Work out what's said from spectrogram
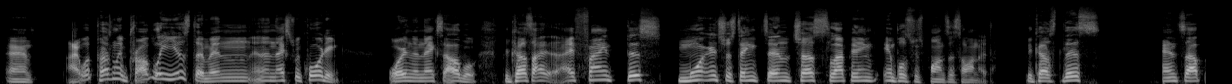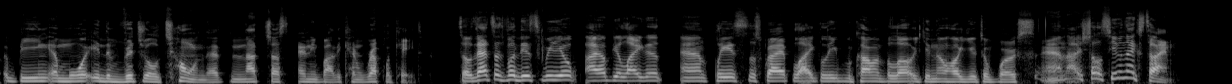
And I would personally probably use them in, in the next recording or in the next album because I, I find this more interesting than just slapping impulse responses on it. Because this ends up being a more individual tone that not just anybody can replicate. So that's it for this video. I hope you liked it and please subscribe, like, leave a comment below. You know how YouTube works and I shall see you next time.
